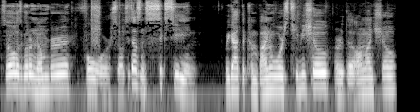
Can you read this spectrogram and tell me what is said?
So let's go to number four. So in 2016, we got the Combiner Wars TV show or the online show.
